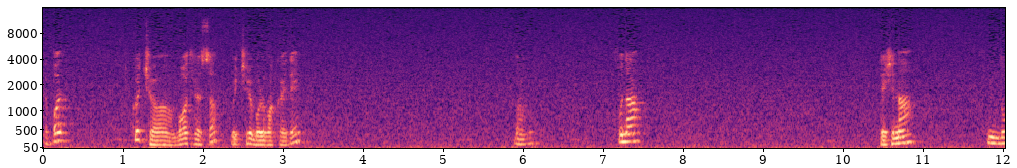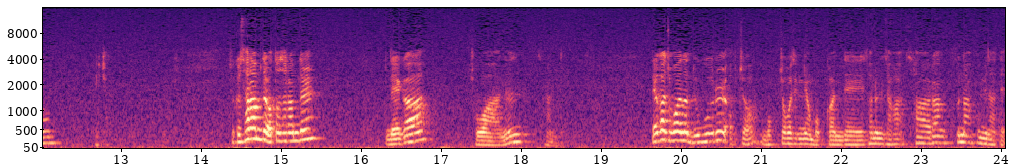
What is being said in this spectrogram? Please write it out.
몇 번? 그렇죠. 뭐가 틀렸어? 위치를 뭘로 바꿔야 돼? 뭐라고? 후나? 흠도 되죠. 자, 그 사람들 어떤 사람들? 내가 좋아하는 사람들. 내가 좋아하는 누구를 없죠. 목적어 생략 목관대 선행사가 사랑 후나 흠이나 대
